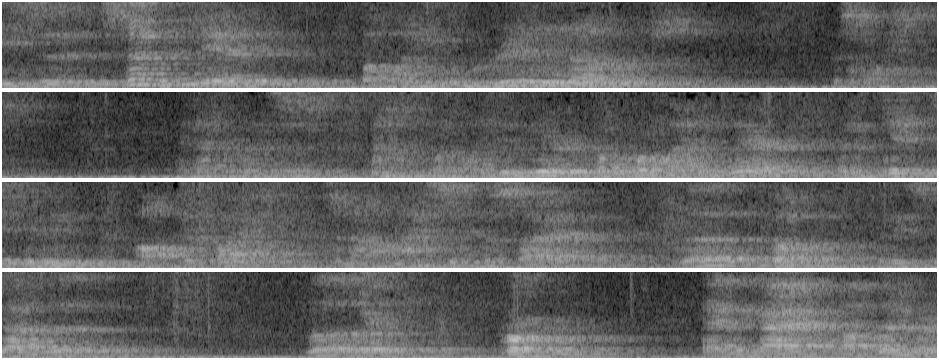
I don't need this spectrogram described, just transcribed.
He's a stupid kid, but what he really knows is horses. And everyone says, what do I do here? What do I do there? And the kid's getting off advice. So now I sit beside the Philip, and he's got the, the program. And the guy up there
